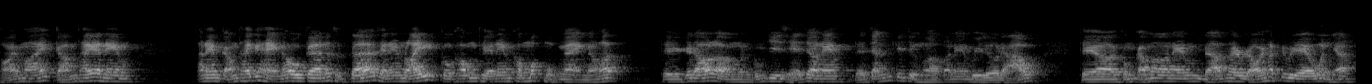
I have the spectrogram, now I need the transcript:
thoải mái cảm thấy anh em anh em cảm thấy cái hàng nó ok nó thực tế thì anh em lấy còn không thì anh em không mất một ngàn nào hết thì cái đó là mình cũng chia sẻ cho anh em để tránh cái trường hợp anh em bị lừa đảo. Thì ờ, cũng cảm ơn anh em đã theo dõi hết cái video của mình nha.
